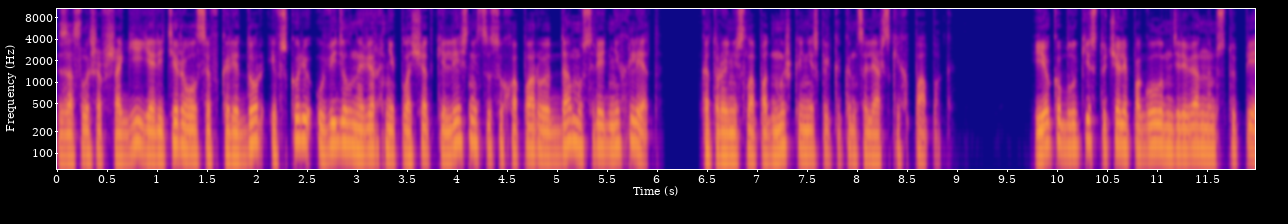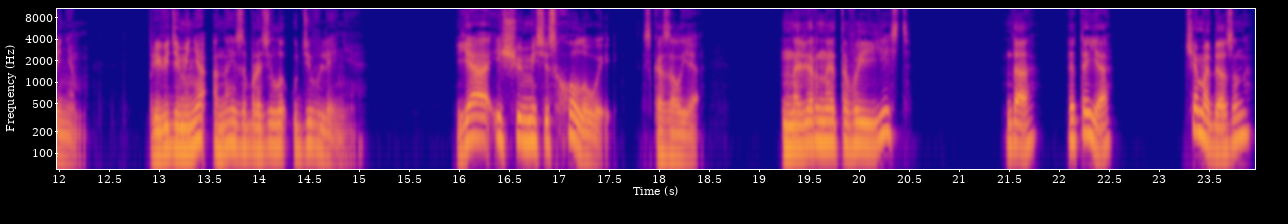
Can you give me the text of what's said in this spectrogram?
Заслышав шаги, я ретировался в коридор и вскоре увидел на верхней площадке лестницы сухопарую даму средних лет, которая несла под мышкой несколько канцелярских папок. Ее каблуки стучали по голым деревянным ступеням. При виде меня она изобразила удивление. «Я ищу миссис Холлоуэй», — сказал я. «Наверное, это вы и есть?» «Да, это я. Чем обязана?»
